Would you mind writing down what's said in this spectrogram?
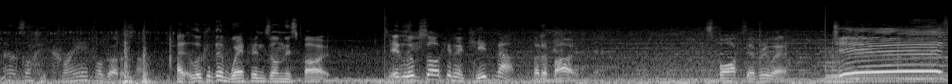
That was like a cramp I got or something. Hey, Look at the weapons on this boat. It looks like an echidna, but a boat. Spikes everywhere. Cheers!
